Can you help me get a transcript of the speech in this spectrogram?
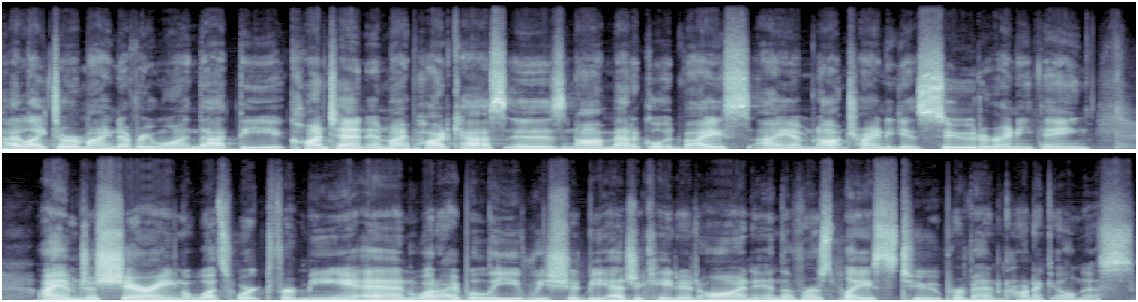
I like to remind everyone that the content in my podcast is not medical advice. I am not trying to get sued or anything. I am just sharing what's worked for me and what I believe we should be educated on in the first place to prevent chronic illness.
